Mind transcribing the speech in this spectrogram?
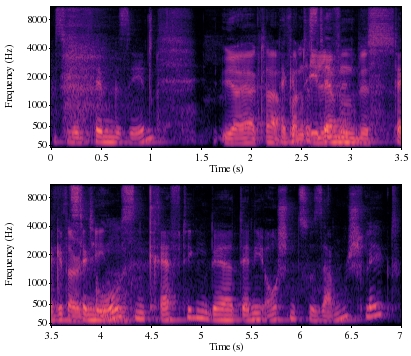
Hast du den Film gesehen? Ja, ja, klar. Da Von gibt es 11 den, bis Da gibt es 13. den großen, kräftigen, der Danny Ocean zusammenschlägt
